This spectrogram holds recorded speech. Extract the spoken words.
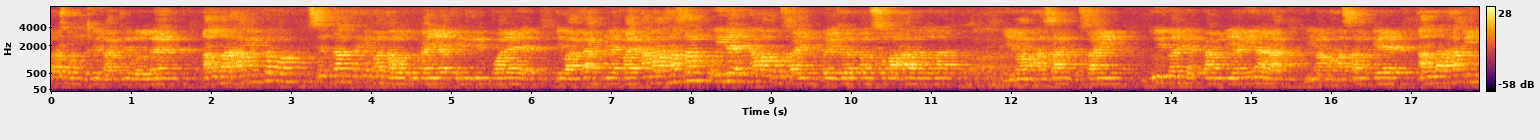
তার বন্ধুকে ডাকতে বললেন আল্লাহ হাবিব তখন সিদ্ধান্ত থেকে মাথা উঠাইয়া তিন দিন পরে এবার ডাক দিয়ে পায় আমার হাসান কইরে আমার হুসাইন কইরে তার সুবহানাল্লাহ। ইমাম হাসান হুসাইন দুই ভাইয়ের কাম দিয়া নিয়া ইমাম হাসানকে আল্লাহ হাবিব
